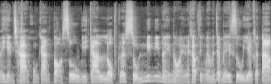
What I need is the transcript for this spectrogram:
ได้เห็นฉากของการต่อสู้มีการหลบกระสุนนิดๆหน่อยๆนะครับถึงแม้มันจะไม่ได้สู้เยอะก็ตาม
